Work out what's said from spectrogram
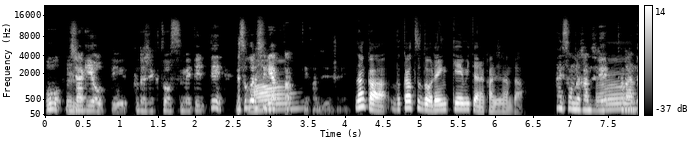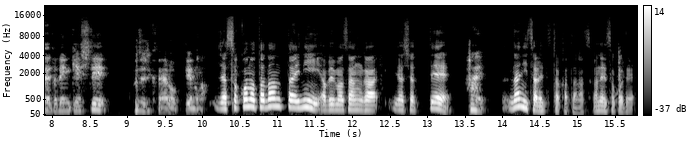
を打ち上げようっていうプロジェクトを進めていて、でそこで知り合ったっていう感じですね。なんか、部活動連携みたいな感じなんだ。はい、そんな感じで、うん他団体と連携して、プロジェクトやろうっていうのが。じゃあそこの他団体にアベマさんがいらっしゃって、はい。何されてた方なんですかね、そこで。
